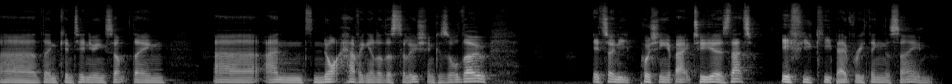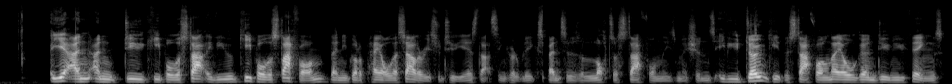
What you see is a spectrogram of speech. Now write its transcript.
uh, than continuing something uh, and not having another solution. Because although it's only pushing it back two years, that's if you keep everything the same. Yeah, and, and do you keep all the staff? If you keep all the staff on, then you've got to pay all their salaries for two years. That's incredibly expensive. There's a lot of staff on these missions. If you don't keep the staff on, they all go and do new things.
